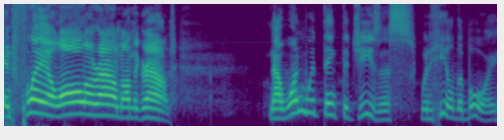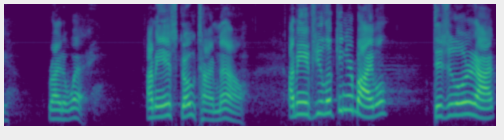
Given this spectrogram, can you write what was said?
and flail all around on the ground. Now, one would think that Jesus would heal the boy right away. I mean, it's go time now. I mean, if you look in your Bible, digital or not,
